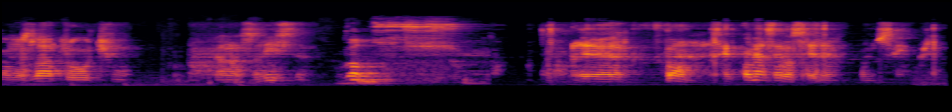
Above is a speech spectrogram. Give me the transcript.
Vamos lá para o último da nossa lista? Vamos. É, bom, começa você, né? Como sempre.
